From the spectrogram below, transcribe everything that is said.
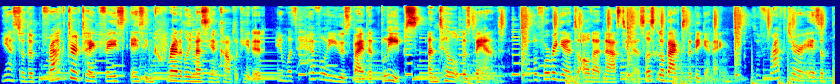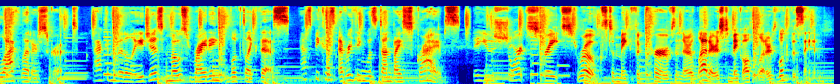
Yeah, so the Fraktur typeface is incredibly messy and complicated, and was heavily used by the bleeps until it was banned. But before we get into all that nastiness, let's go back to the beginning. So Fraktur is a black letter script. Back in the Middle Ages, most writing looked like this. That's because everything was done by scribes. They used short, straight strokes to make the curves in their letters to make all the letters look the same.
